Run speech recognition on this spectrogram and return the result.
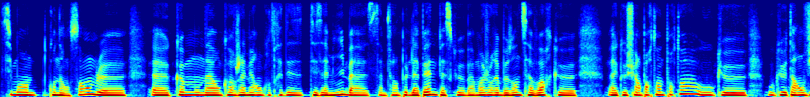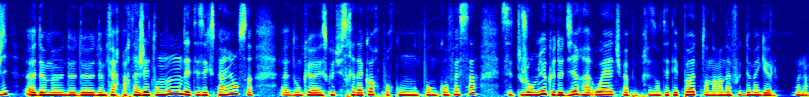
six mois qu'on est ensemble euh, euh, comme on n'a encore jamais rencontré tes amis bah ça me fait un peu de la peine parce que bah moi j'aurais besoin de savoir que bah, que je suis importante pour toi ou que ou que tu as envie de me de, de, me faire partager ton monde et tes expériences. Donc est-ce que tu serais d'accord pour qu'on qu'on fasse ça? C'est toujours mieux que de dire ouais tu m'as présenté tes potes t'en as rien à foutre de ma gueule voilà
